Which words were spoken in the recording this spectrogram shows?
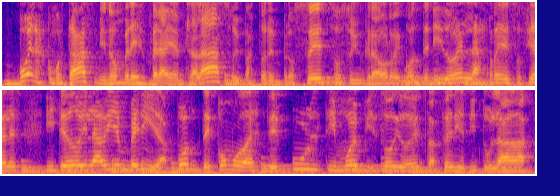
Buenas, ¿cómo estás? Mi nombre es Brian Chalá, soy pastor en proceso, soy un creador de contenido en las redes sociales y te doy la bienvenida. Ponte cómoda a este último episodio de esta serie titulada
